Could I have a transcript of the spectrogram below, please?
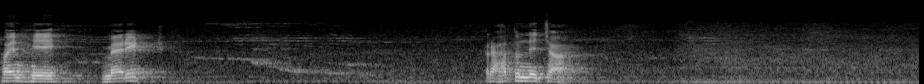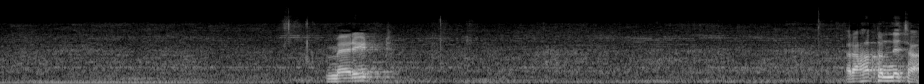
When he married राहतुलनेचा मेरिट राहतुलनेचा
